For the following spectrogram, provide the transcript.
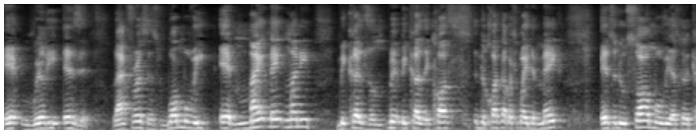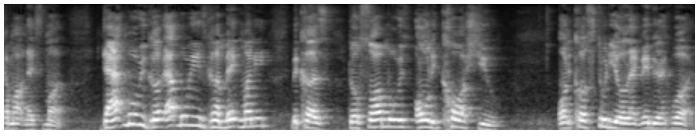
It really isn't. Like for instance, one movie it might make money because because it costs it costs that much money to make. It's a new Saw movie that's going to come out next month. That movie that movie is going to make money because those Saw movies only cost you only cost studio like maybe like what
